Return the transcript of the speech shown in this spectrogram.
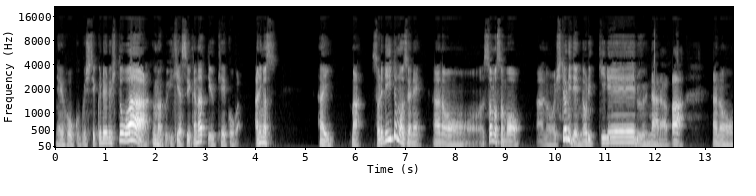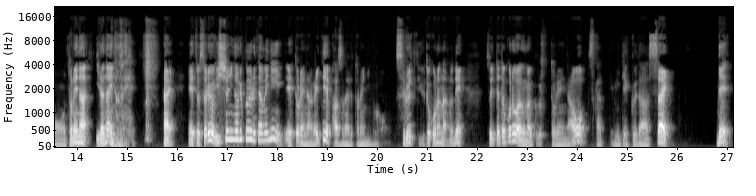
ね、報告してくれる人はうまくいきやすいかなっていう傾向があります。はい。まあ、それでいいと思うんですよね。あの、そもそも、あの、一人で乗り切れるならば、あの、トレーナーいらないので はい。えっ、ー、と、それを一緒に乗り越えるために、えトレーナーがいて、パーソナルトレーニングをするっていうところなので、そういったところはうまくトレーナーを使ってみてください。で、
